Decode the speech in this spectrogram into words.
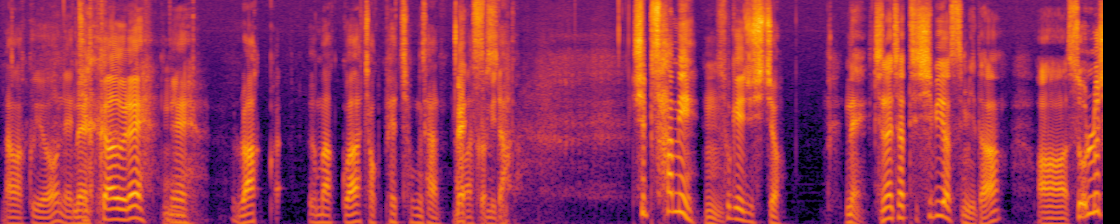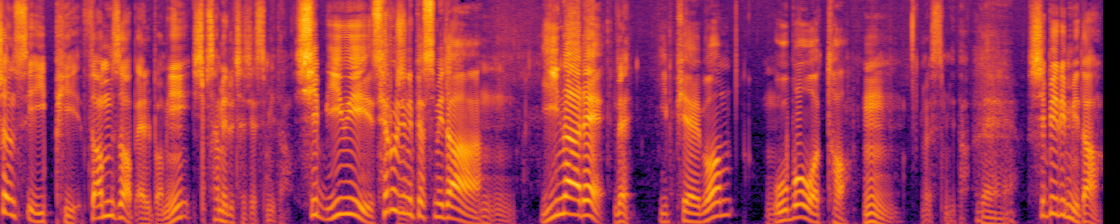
나왔고요. 네, 네. Deep 가을에 음. 네, 락 음악과 적폐청산 네, 나왔습니다. 그렇습니다. 13위 음. 소개해 주시죠. 네, 지난 차트 10위였습니다. 어, 솔루션스 EP Thumbs Up 앨범이 13위를 차지했습니다. 12위 새로 진입했습니다. 음, 음. 이나래 네, EP 앨범 음. Over Water. 음, 그렇습니다. 네. 11위입니다.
